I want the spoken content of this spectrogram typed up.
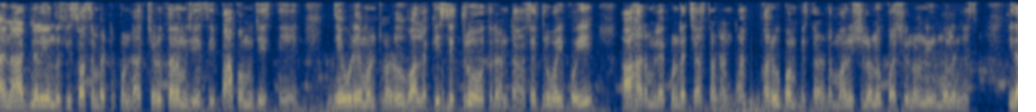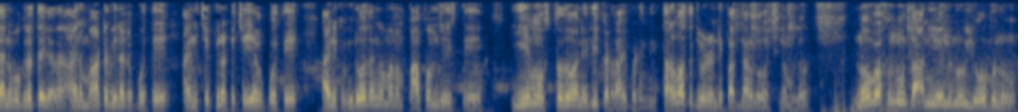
ఆయన ఆజ్ఞలు ఎందుకు విశ్వాసం పెట్టకుండా చెడుతనం చేసి పాపము చేస్తే దేవుడు ఏమంటున్నాడు వాళ్ళకి శత్రువు అవుతాడంట. శత్రువు అయిపోయి ఆహారం లేకుండా చేస్తాడంట. కరువు పంపిస్తాడంట. మనుషులను పశువులను నిర్మూలన చేస్తాడు ఇది ఆయన ఉగ్రతే కదా. ఆయన మాట వినకపోతే ఆయన చెప్పినట్టు చేయకపోతే ఆయనకు విరోధంగా మనం పాపం చేస్తే ఏమొస్తుందో అనేది ఇక్కడ రాయబడింది. తర్వాత చూడండి పద్నాలుగో వచనంలో. నోవహును దానియేలును యోగును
